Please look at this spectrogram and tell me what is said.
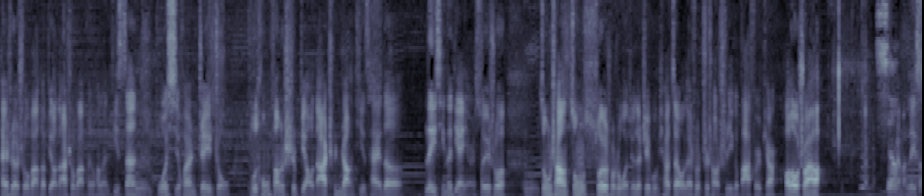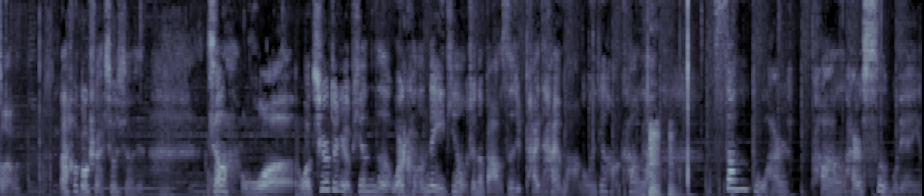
拍摄手法和表达手法很有好感；第三，我喜欢这种。不同方式表达成长题材的类型的电影，所以说，综上综所有所述，我觉得这部片在我来说至少是一个八分片。好了，我说完了。行，累死我了。来喝口水，休息休息。行了，我我其实对这个片子，我可能那一天我真的把我自己排太满了。我那天好像看了三部还是好像还是四部电影，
